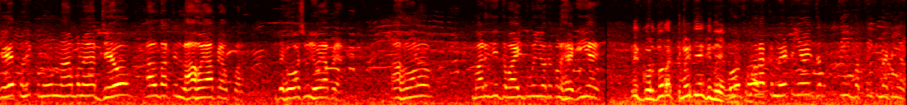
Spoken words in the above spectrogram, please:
ਜੇ ਤੁਸੀਂ ਕਾਨੂੰਨ ਨਾ ਬਣਾਇਆ ਜੇ ਉਹ ਕੱਲ ਦਾ ਢਿੱਲਾ ਹੋਇਆ ਪਿਆ ਉੱਪਰ। ਬੇਹੋਸ਼ ਵੀ ਹੋਇਆ ਪਿਆ। ਆ ਹੁਣ ਮਾੜੀ ਜੀ ਦਵਾਈ ਦਵਾਈ ਉਹਦੇ ਕੋਲ ਹੈਗੀ ਹੈ ਨਹੀਂ ਗੁਰਦੁਆਰਾ ਕਮੇਟੀਆਂ ਕਿੰਨੀਆਂ ਨੇ? ਗੁਰਦੁਆਰਾ ਕਮੇਟੀਆਂ 30 32 ਕਮੇਟੀਆਂ।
